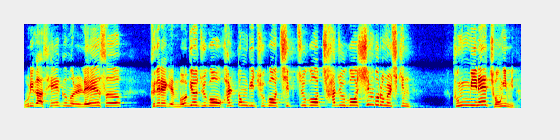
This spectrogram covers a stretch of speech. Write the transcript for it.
우리가 세금을 내서 그들에게 먹여주고 활동비 주고 집 주고 차 주고 심부름을 시킨 국민의 종입니다.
